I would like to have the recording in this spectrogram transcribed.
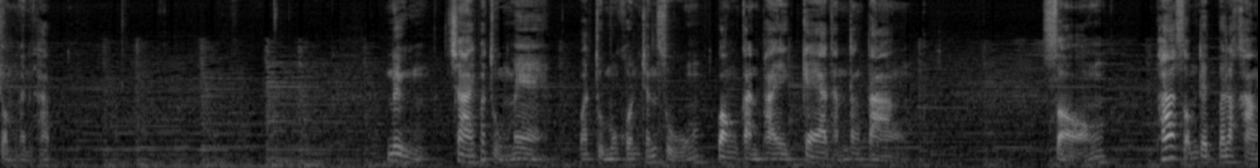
ชมกันครับ 1. ชายผ้าถุงแม่ วัตถุมงคลชั้นสูง ป้องกันภัยแก้ถรรพ์ต่างๆ 2. พระสมเด็จพระระฆัง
